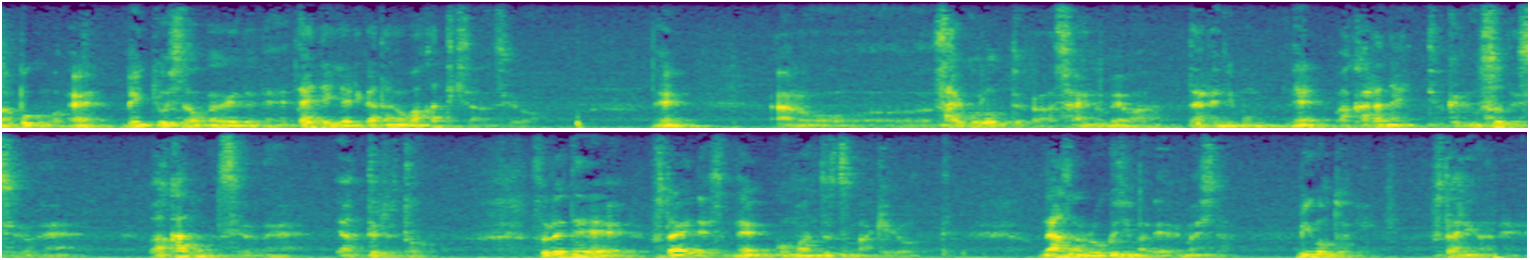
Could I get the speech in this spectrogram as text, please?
まあ、僕もね勉強したおかげでね大体やり方が分かってきたんですよ。ね。あのサイコロっていうか才の目は誰にもね分からないっていうけど嘘ですよね。分かるんですよね。やってると。それで2人ですね5万ずつ負けようって。で朝の6時までやりました。見事に2人がね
